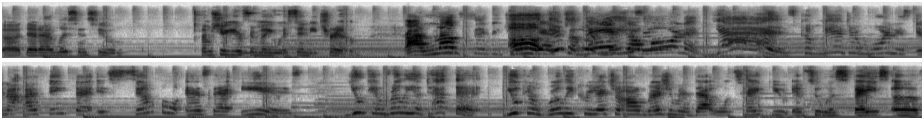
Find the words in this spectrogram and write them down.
uh, that I listen to, I'm sure you're familiar with Cindy Trimm. I love Cindy. Trimm. Oh, she command your morning. Yes, command your mornings. And I, I think that as simple as that is, you can really adapt that. You can really create your own regimen that will take you into a space of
